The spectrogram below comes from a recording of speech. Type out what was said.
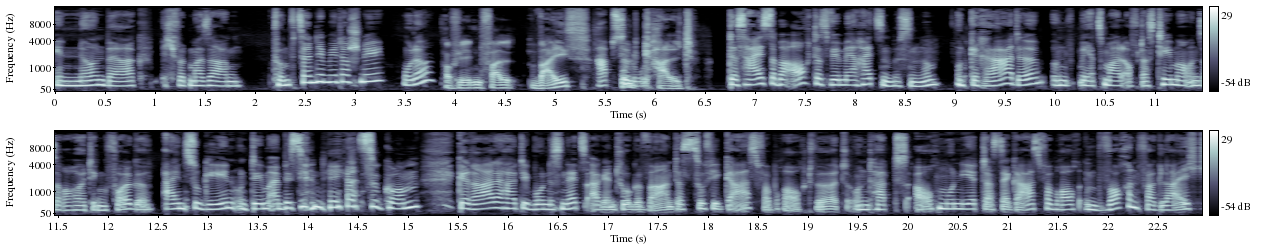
in Nürnberg, ich würde mal sagen, fünf Zentimeter Schnee, oder? Auf jeden Fall weiß Absolut. und kalt. Das heißt aber auch, dass wir mehr heizen müssen. Ne? Und gerade, um jetzt mal auf das Thema unserer heutigen Folge einzugehen und dem ein bisschen näher zu kommen, gerade hat die Bundesnetzagentur gewarnt, dass zu viel Gas verbraucht wird und hat auch moniert, dass der Gasverbrauch im Wochenvergleich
